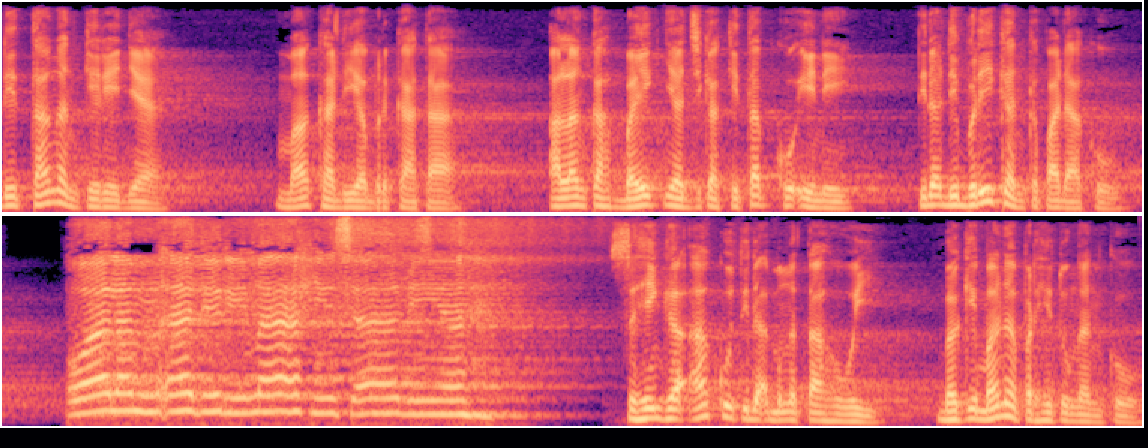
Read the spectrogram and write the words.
di tangan kirinya, maka dia berkata, Alangkah baiknya jika kitabku ini tidak diberikan kepadaku. Sehingga aku tidak mengetahui bagaimana perhitunganku.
